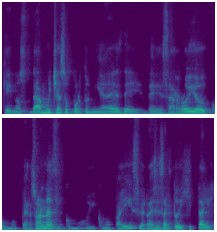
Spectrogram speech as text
que nos da muchas oportunidades de, desarrollo como personas y como, y como país, ¿verdad? Ese salto digital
